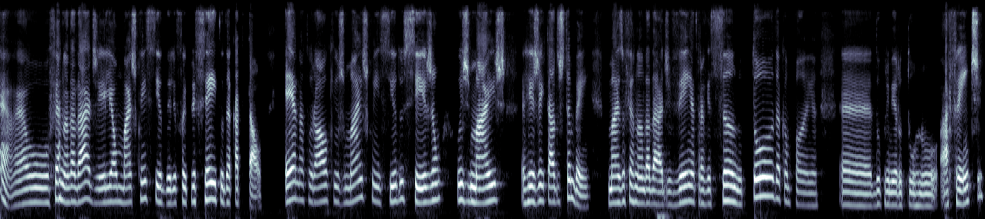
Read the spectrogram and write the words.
É, é, o Fernando Haddad, ele é o mais conhecido, ele foi prefeito da capital. É natural que os mais conhecidos sejam os mais rejeitados também. Mas o Fernando Haddad vem atravessando toda a campanha é, do primeiro turno à frente,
